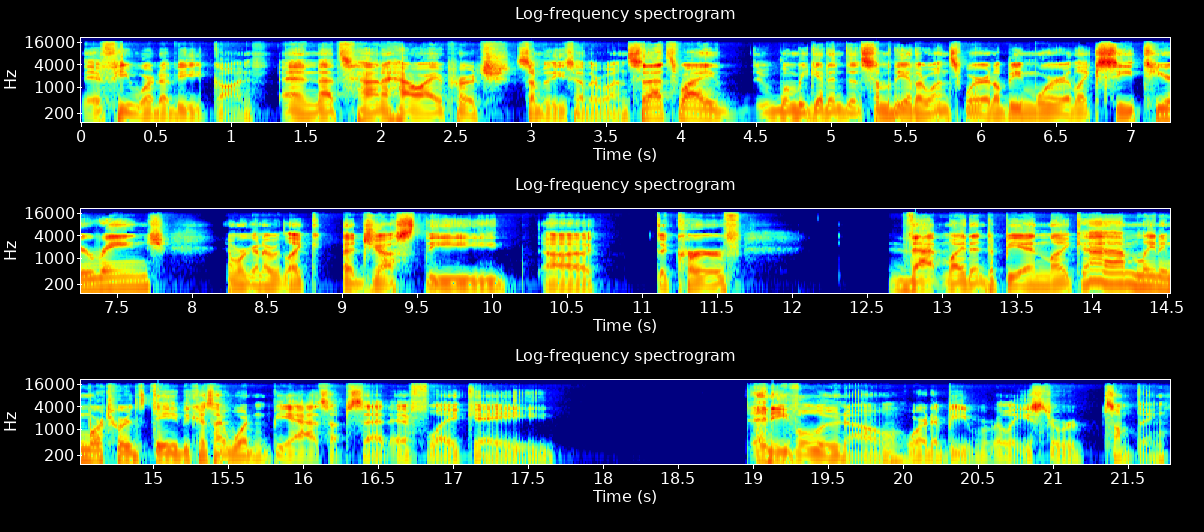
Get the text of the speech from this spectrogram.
if he were to be gone. And that's kind of how I approach some of these other ones. So that's why when we get into some of the other ones where it'll be more like C tier range and we're going to like adjust the uh the curve, that might end up being like ah, I'm leaning more towards D because I wouldn't be as upset if like a an evil Uno were to be released or something.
